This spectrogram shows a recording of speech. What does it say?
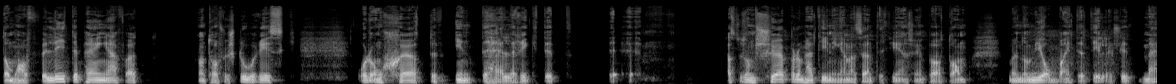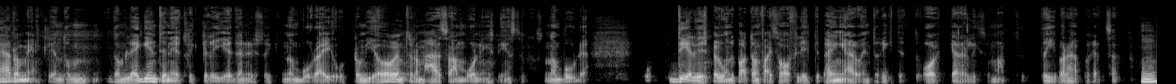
de har för lite pengar för att de tar för stor risk och de sköter inte heller riktigt eh, Alltså de köper de här tidningarna, Centertidningen som vi pratade om, men de jobbar inte tillräckligt med dem egentligen. De, de lägger inte ner tryckerier i den utsträckning de borde ha gjort. De gör inte de här samordningsvinsterna som de borde. Delvis beroende på att de faktiskt har för lite pengar och inte riktigt orkar liksom att driva det här på rätt sätt. Mm.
